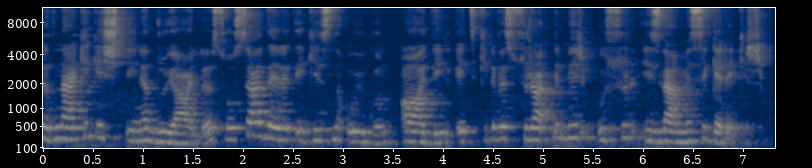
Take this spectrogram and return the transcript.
kadın erkek eşitliğine duyarlı, sosyal devlet ilkesine uygun, adil, etkili ve süratli bir usul izlenmesi gerekir.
